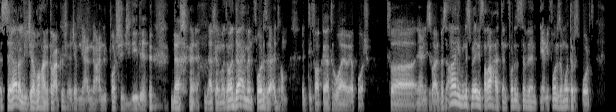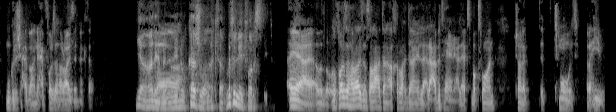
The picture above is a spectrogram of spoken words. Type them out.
السيارة اللي جابوها أنا طبعا كلش عجبني. أعلنوا عن البورش الجديدة داخل داخل الموتور. دائما Forza عندهم اتفاقيات هواية ويا بورش. فيعني سؤال. بس أنا بالنسبة لي صراحة Forza 7 يعني Forza Motorsport مو كلش احبها أنا أحب Forza Horizon أكثر. yeah أنا آه. من لأنه كاجوال أكثر. مثل Need for Speed اي بالضبط Horizon صراحة آخر واحدة يعني لعبتها يعني على Xbox One كانت تموت رهيبة.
